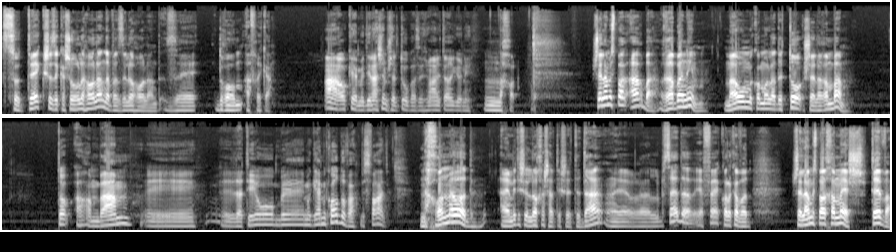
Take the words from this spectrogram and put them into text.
צודק שזה קשור להולנד, אבל זה לא הולנד, זה דרום אפריקה. אה, אוקיי, מדינה שהם שלטו בה, זה נשמע יותר הגיוני. נכון. שאלה מספר 4, רבנים. מהו מקום הולדתו של הרמב"ם? טוב, הרמב"ם, אה, לדעתי הוא מגיע מקורדובה, בספרד. נכון מאוד. האמת היא שלא חשבתי שתדע, אבל בסדר, יפה, כל הכבוד. שאלה מספר 5, טבע.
